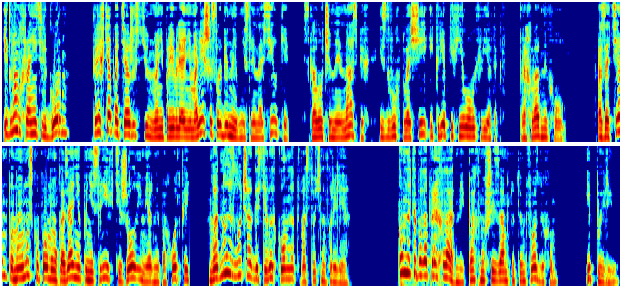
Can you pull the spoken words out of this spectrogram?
и гном-хранитель Горм, кряхтя под тяжестью, но не проявляя ни малейшей слабины, внесли носилки, сколоченные наспех из двух плащей и крепких еловых веток, прохладный холл. А затем, по моему скупому указанию, понесли их тяжелой мерной походкой в одну из лучших гостевых комнат в восточном крыле. Комната была прохладной, пахнувшей замкнутым воздухом и пылью,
